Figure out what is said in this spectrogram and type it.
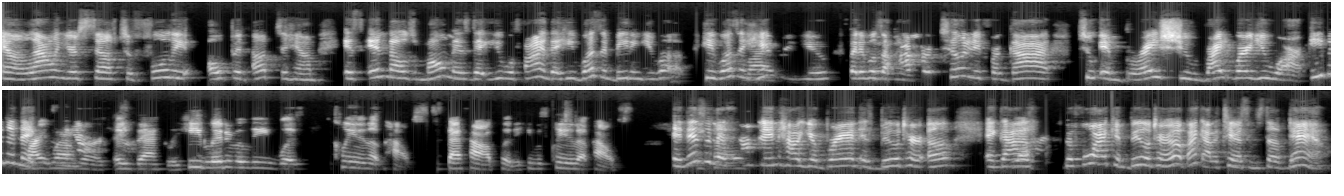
and allowing yourself to fully open up to him is in those moments that you will find that he wasn't beating you up. He wasn't right. hindering you, but it was mm-hmm. an opportunity for God to embrace you right where you are, even in that right where was. Exactly. He literally was cleaning up house. That's how I put it. He was cleaning up house. And isn't because, it something how your brand is built her up? And God before I can build her up, I got to tear some stuff down.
